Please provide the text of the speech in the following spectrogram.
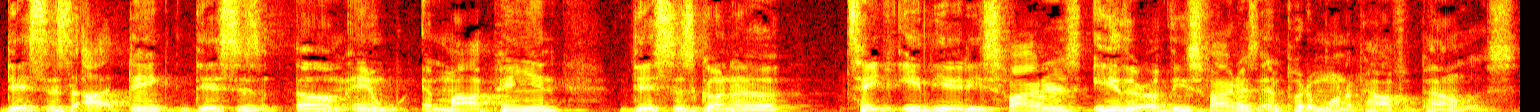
this is. I think this is, um, in, in my opinion, this is going to take either of these fighters, either of these fighters, and put them on a pound for pound list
